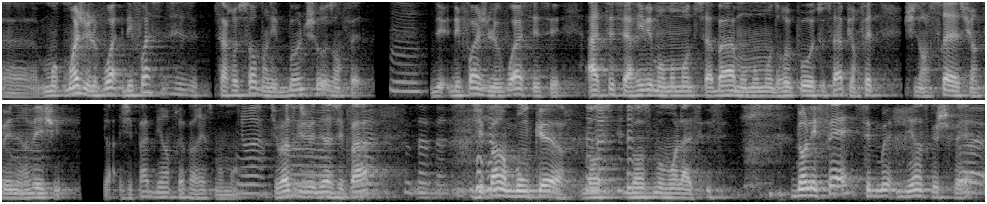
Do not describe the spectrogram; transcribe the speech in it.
Euh, moi, moi, je le vois, des fois, ça ressort dans les bonnes choses en fait. Des, des fois, je le vois, c'est, c'est ah, tu sais, c'est arrivé mon moment de sabbat, mon moment de repos, tout ça. Puis en fait, je suis dans le stress, je suis un peu énervé, je suis, j'ai pas bien préparé ce moment. Ouais. Tu vois ce que je veux dire? J'ai pas, Ouais, j'ai pas un bon cœur dans ce, dans ce moment-là. Dans les faits, c'est bien ce que je fais, Ouais.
